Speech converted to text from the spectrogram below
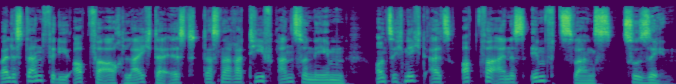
weil es dann für die Opfer auch leichter ist, das Narrativ anzunehmen und sich nicht als Opfer eines Impfzwangs zu sehen.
